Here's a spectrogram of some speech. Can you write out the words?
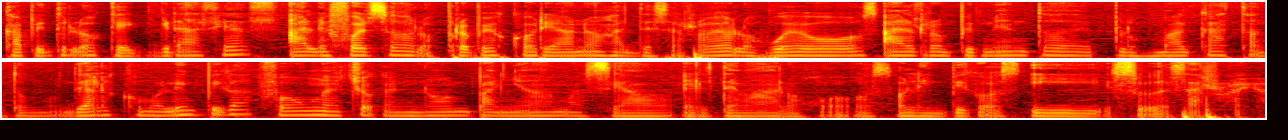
capítulo que gracias al esfuerzo de los propios coreanos, al desarrollo de los juegos, al rompimiento de plusmarcas tanto mundiales como olímpicas, fue un hecho que no empañó demasiado el tema de los Juegos Olímpicos y su desarrollo.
